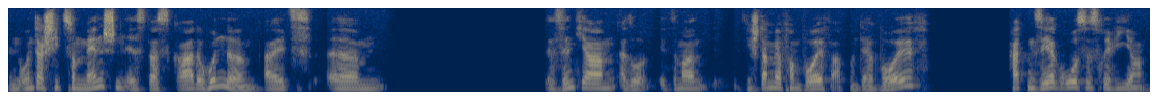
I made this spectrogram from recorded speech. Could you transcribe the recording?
Ein Unterschied zum Menschen ist, dass gerade Hunde als ähm, sind ja, also jetzt sag mal, sie stammen ja vom Wolf ab und der Wolf hat ein sehr großes Revier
